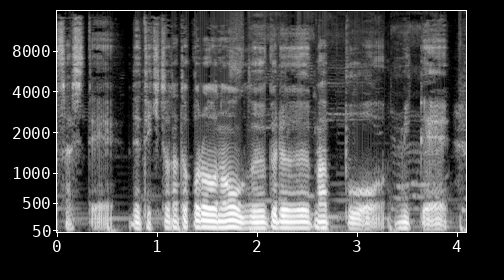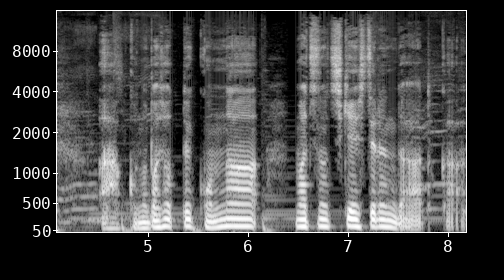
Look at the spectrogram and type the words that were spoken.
指して、で、適当なところの Google マップを見て、あ、この場所ってこんな街の地形してるんだとか、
